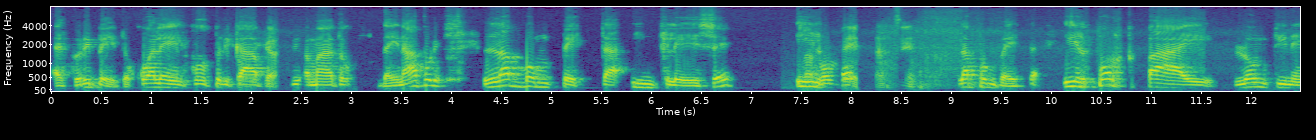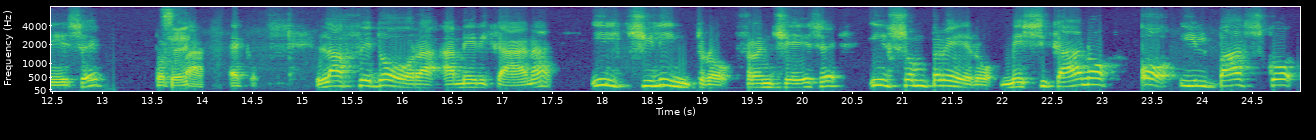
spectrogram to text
Ecco, ripeto, qual è il copricapo più amato dai Napoli? La bompetta inglese, La bombetta, sì. la pompetta, il pork pie lontinese, Sì. ecco, la fedora americana, il cilindro francese, il sombrero messicano o il basco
